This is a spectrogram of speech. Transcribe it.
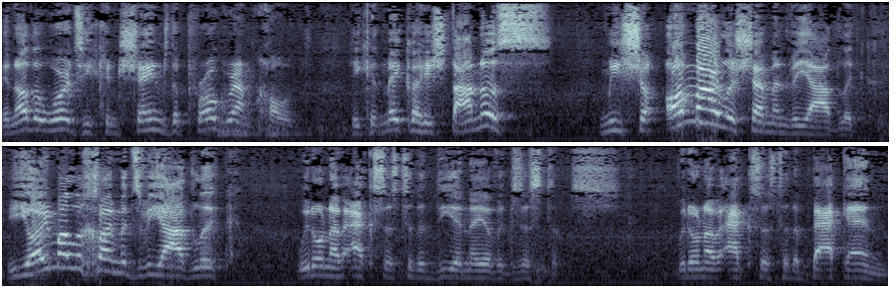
In other words, he can change the program code. He can make a hishtanus. Misha omar l'shemen v'yadlik. Yoyma l'chaymetz v'yadlik. We don't have access to the DNA of existence. We don't have access to the back end.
